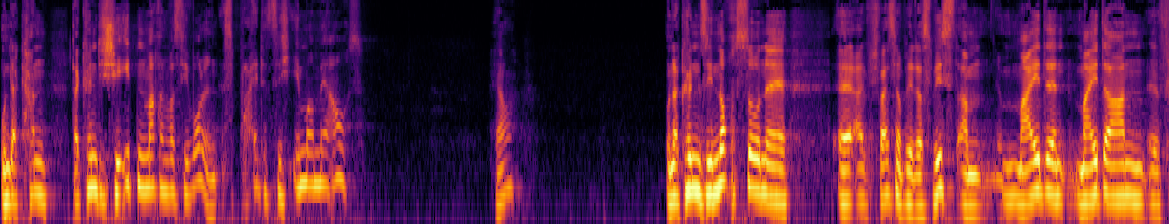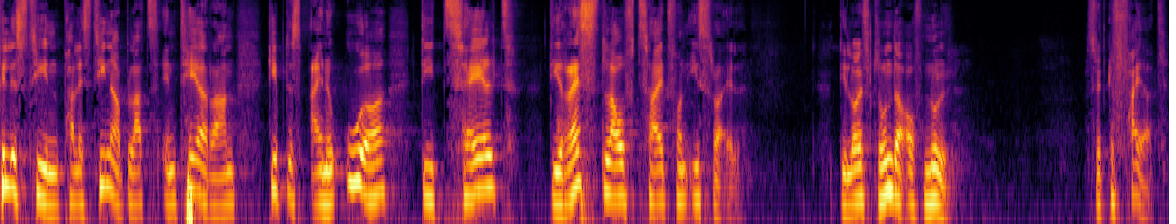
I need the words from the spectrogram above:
Und da, kann, da können die Schiiten machen, was sie wollen. Es breitet sich immer mehr aus. Ja? Und da können sie noch so eine, äh, ich weiß nicht, ob ihr das wisst, am Maidan, Maidan äh, Philistin, Palästina-Platz in Teheran gibt es eine Uhr, die zählt die Restlaufzeit von Israel. Die läuft runter auf Null. Es wird gefeiert.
